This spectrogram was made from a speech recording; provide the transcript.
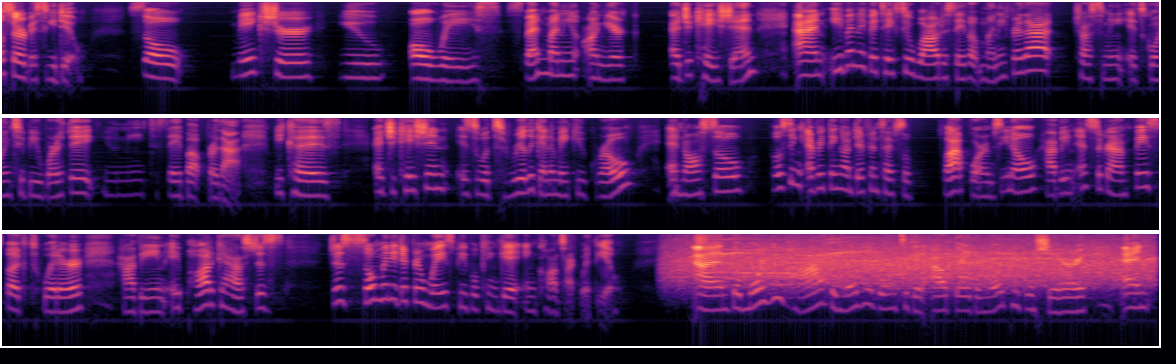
a service you do. So make sure you always spend money on your education. And even if it takes you a while to save up money for that, trust me, it's going to be worth it. You need to save up for that because education is what's really going to make you grow. And also, posting everything on different types of platforms, you know, having Instagram, Facebook, Twitter, having a podcast, just just so many different ways people can get in contact with you. And the more you have, the more you're going to get out there, the more people share. And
